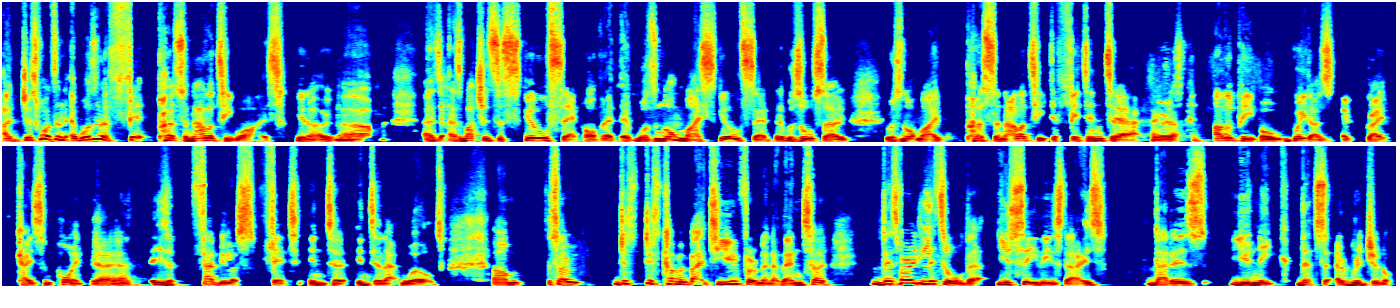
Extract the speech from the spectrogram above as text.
I, just wasn't, it wasn't a fit personality wise, you know, mm. um, as, as much as the skill set of it, it was not mm. my skill set, but it was also, it was not my personality to fit into yeah, that. Whereas exactly. other people, Guido's a great case in point. Yeah, yeah. He's a fabulous fit into into that world. Um, so just just coming back to you for a minute then. So there's very little that you see these days that is unique that's original.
